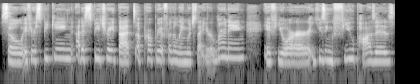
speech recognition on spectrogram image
So, if you're speaking at a speech rate that's appropriate for the language that you're learning, if you're using few pauses,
